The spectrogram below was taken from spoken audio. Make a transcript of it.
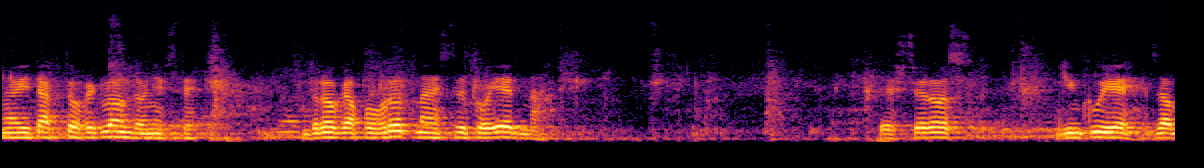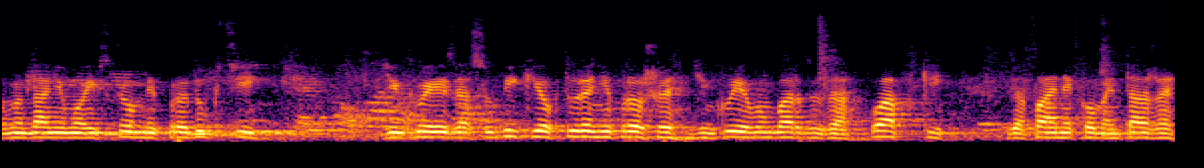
No i tak to wygląda niestety. Droga powrotna jest tylko jedna. Jeszcze raz dziękuję za oglądanie moich skromnych produkcji. Dziękuję za subiki, o które nie proszę. Dziękuję Wam bardzo za łapki, za fajne komentarze.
